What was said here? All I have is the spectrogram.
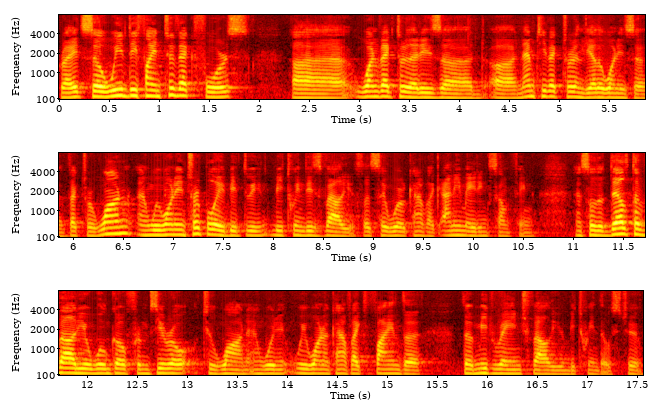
right? So we define two vectors, uh, one vector that is a, an empty vector and the other one is a vector 1, and we want to interpolate between, between these values. Let's say we're kind of like animating something. And so the delta value will go from 0 to 1, and we, we want to kind of like find the, the mid-range value in between those two.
